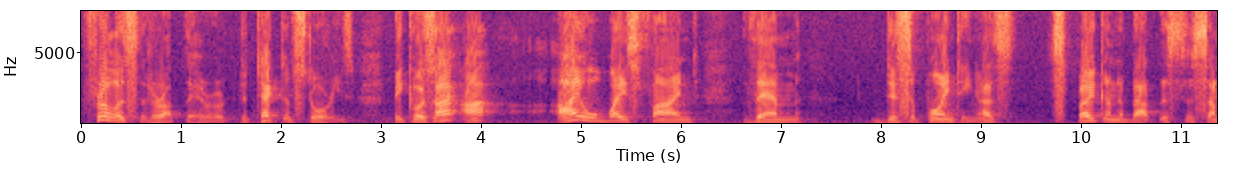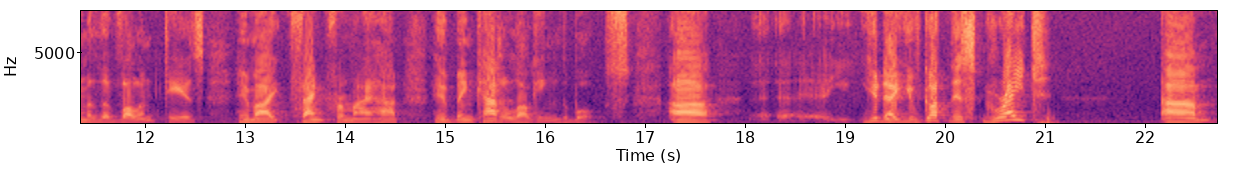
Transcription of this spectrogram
thrillers that are up there, or detective stories, because I, I, I always find them disappointing. I've spoken about this to some of the volunteers whom I thank from my heart who've been cataloguing the books. Uh, you know, you've got this great um,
